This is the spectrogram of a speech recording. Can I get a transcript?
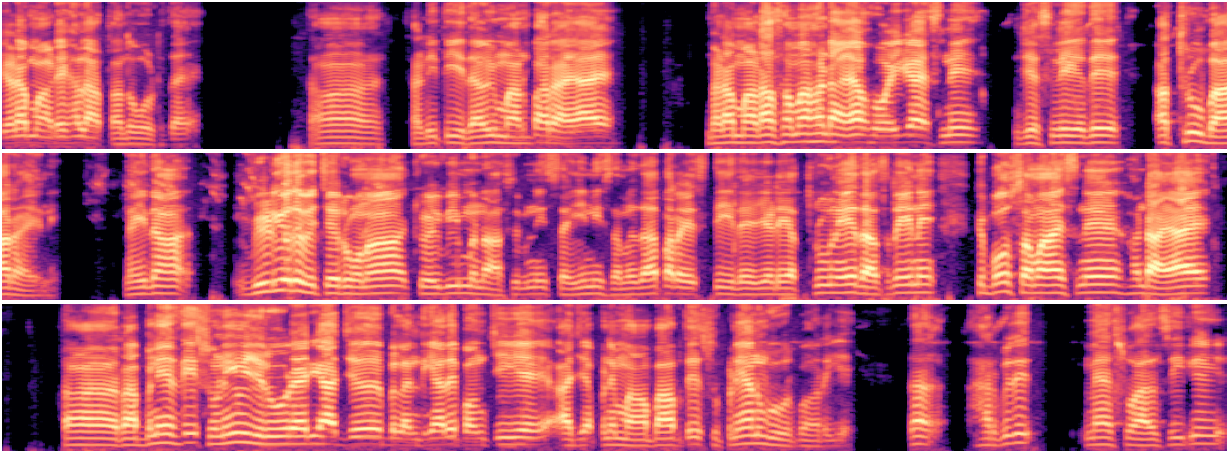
ਜਿਹੜਾ ਮਾੜੇ ਹਾਲਾਤਾਂ ਤੋਂ ਉੱਠਦਾ ਹੈ। ਤਾਂ ਸਾਡੀ ਧੀ ਦਾ ਵੀ ਮਨ ਭਰ ਆਇਆ ਹੈ। ਬੜਾ ਮਾੜਾ ਸਮਾਂ ਹੰਡਾਇਆ ਹੋਏਗਾ ਇਸਨੇ, ਜਿਸ ਲਈ ਇਹਦੇ ਅਥਰੂ ਬਾਹਰ ਆਏ ਨੇ। ਨਹੀਂ ਤਾਂ ਵੀਡੀਓ ਦੇ ਵਿੱਚ ਰੋਣਾ ਕੋਈ ਵੀ ਮناسب ਨਹੀਂ, ਸਹੀ ਨਹੀਂ ਸਮਝਦਾ, ਪਰ ਇਸ ਧੀ ਦੇ ਜਿਹੜੇ ਅਥਰੂ ਨੇ, ਇਹ ਦੱਸ ਰਹੇ ਨੇ ਕਿ ਬਹੁਤ ਸਮਾਂ ਇਸਨੇ ਹੰਡਾਇਆ ਹੈ। ਤਾਂ ਰੱਬ ਨੇ ਇਸਦੀ ਸੁਣੀ ਵੀ ਜ਼ਰੂਰ ਹੈ ਜੀ ਅੱਜ ਬੁਲੰਦੀਆਂ ਤੇ ਪਹੁੰਚੀ ਹੈ ਅੱਜ ਆਪਣੇ ਮਾਪੇ ਦੇ ਸੁਪਨਿਆਂ ਨੂੰ ਬੂਰ ਪਾ ਰਹੀ ਹੈ। ਤਾਂ ਹਰਪ੍ਰੀਤ ਮੈਂ ਸਵਾਲ ਸੀ ਕਿ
